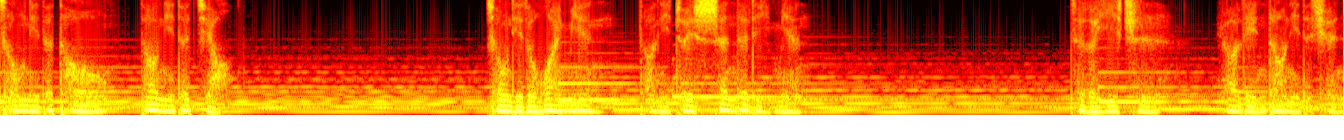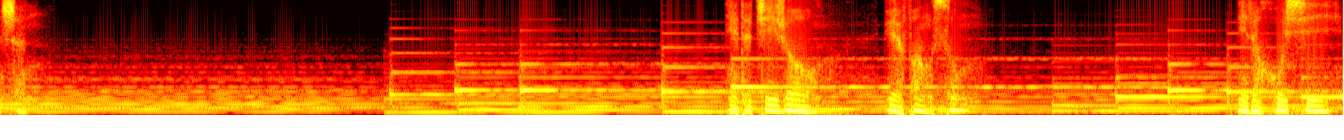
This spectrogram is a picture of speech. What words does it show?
从你的头到你的脚，从你的外面到你最深的里面，这个医治要临到你的全身。你的肌肉越放松，你的呼吸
